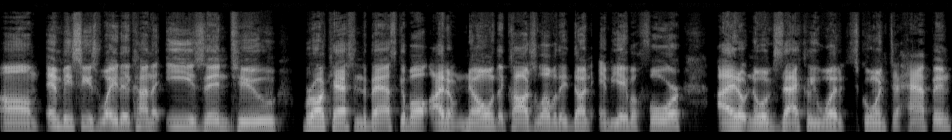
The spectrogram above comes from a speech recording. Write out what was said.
um, NBC's way to kind of ease into broadcasting the basketball. I don't know. The college level, they've done NBA before. I don't know exactly what's going to happen.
